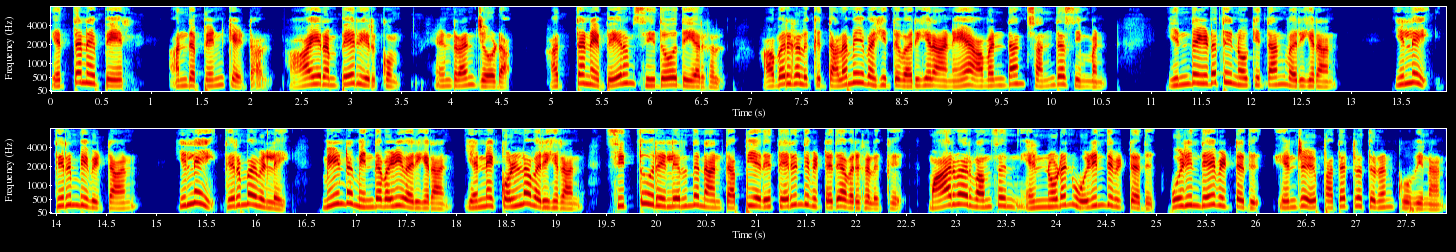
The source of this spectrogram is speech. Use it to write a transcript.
எத்தனை பேர்? அந்த பெண் கேட்டாள். ஆயிரம் பேர் இருக்கும் என்றான் ஜோடா. அத்தனை பேரும் சிதோதியர்கள். அவர்களுக்கு தலைமை வகித்து வருகிறானே அவன்தான் சந்த சிம்மன் இந்த இடத்தை நோக்கித்தான் வருகிறான். இல்லை திரும்பி விட்டான் இல்லை திரும்பவில்லை. மீண்டும் இந்த வழி வருகிறான். என்னை கொல்ல வருகிறான். சித்தூரிலிருந்து நான் தப்பியது தெரிந்துவிட்டது அவர்களுக்கு. மார்வர் வம்சம் என்னுடன் ஒழிந்து விட்டது ஒழிந்தே விட்டது என்று பதற்றத்துடன் கூவினான்.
